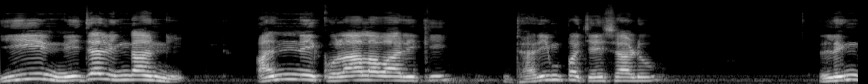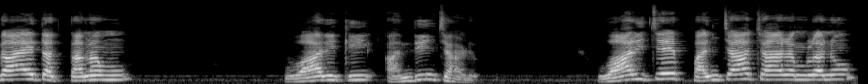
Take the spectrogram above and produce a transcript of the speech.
ఈ నిజ లింగాన్ని అన్ని కులాల వారికి ధరింపచేశాడు. లింగాయత తనము వారికి అందించాడు. వారిచే పంచాచారములను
